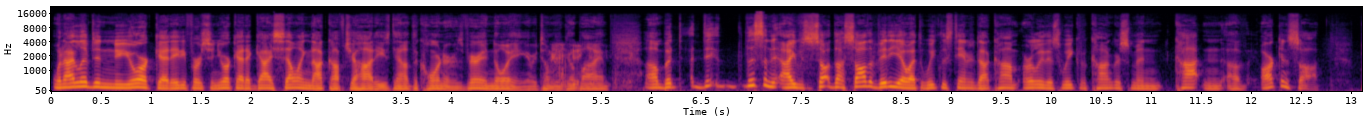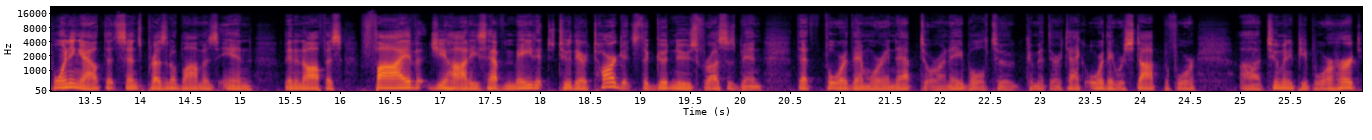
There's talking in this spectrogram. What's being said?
When I lived in New York at 81st in York, I had a guy selling knockoff jihadis down at the corner. It was very annoying every time you go by him. Um, but th- listen, I saw the, saw the video at theweeklystandard.com earlier this week of Congressman Cotton of Arkansas pointing out that since President Obama's in been in office, five jihadis have made it to their targets. The good news for us has been that four of them were inept or unable to commit their attack, or they were stopped before uh, too many people were hurt.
